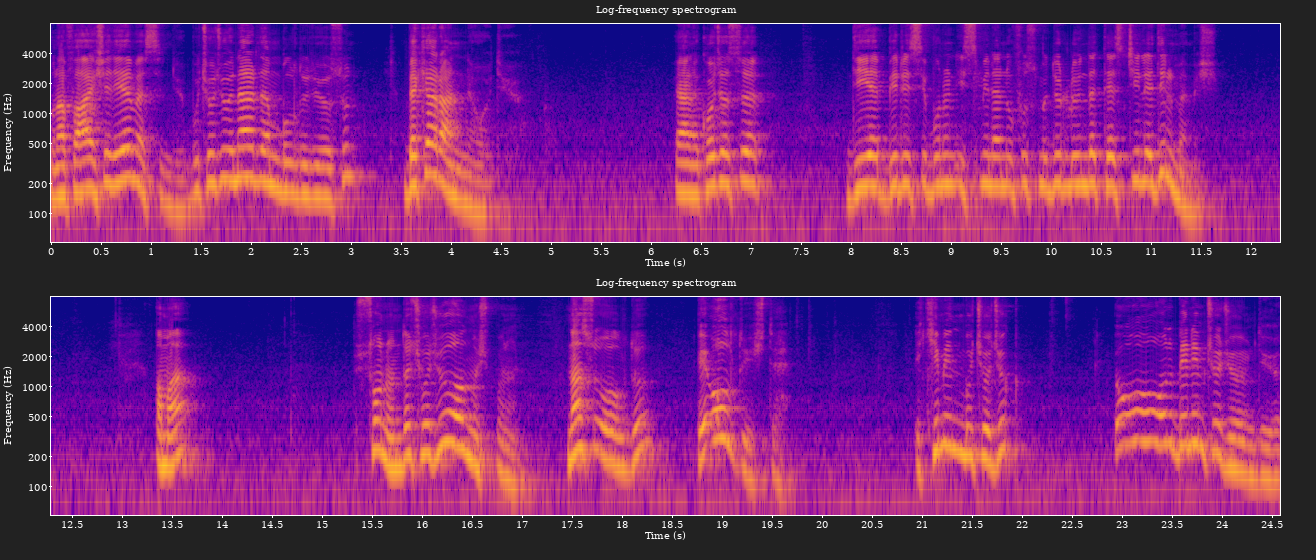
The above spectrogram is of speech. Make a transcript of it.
Buna fahişe diyemezsin diyor. Bu çocuğu nereden buldu diyorsun? Bekar anne o diyor. Yani kocası diye birisi bunun ismine nüfus müdürlüğünde tescil edilmemiş. Ama sonunda çocuğu olmuş bunun. Nasıl oldu? E oldu işte. E kimin bu çocuk? E o onu benim çocuğum diyor.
